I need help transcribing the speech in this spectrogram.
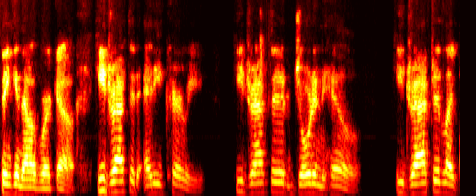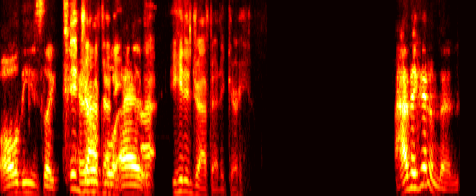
Thinking that would work out. He drafted Eddie Curry. He drafted Jordan Hill. He drafted like all these like He didn't draft terrible. Eddie. Ad- uh, he didn't draft Eddie Curry. How'd they get him then?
